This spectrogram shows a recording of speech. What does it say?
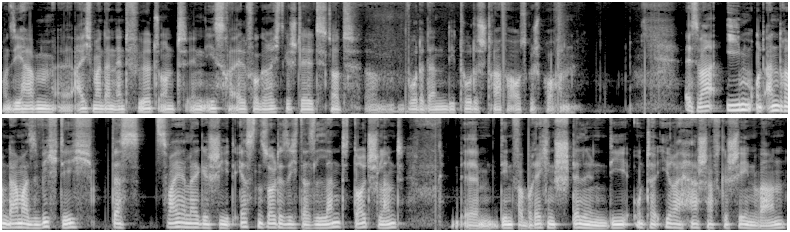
und sie haben äh, Eichmann dann entführt und in Israel vor Gericht gestellt. Dort ähm, wurde dann die Todesstrafe ausgesprochen. Es war ihm und anderen damals wichtig, dass zweierlei geschieht. Erstens sollte sich das Land Deutschland ähm, den Verbrechen stellen, die unter ihrer Herrschaft geschehen waren.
